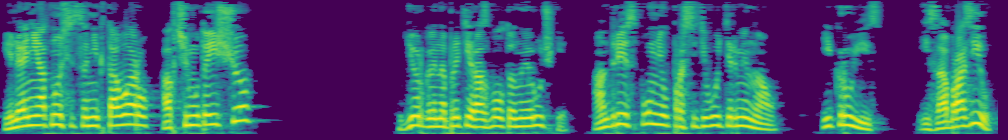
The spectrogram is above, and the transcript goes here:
Или они относятся не к товару, а к чему-то еще? Дергая на плите разболтанные ручки, Андрей вспомнил про сетевой терминал и круиз и сообразил,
